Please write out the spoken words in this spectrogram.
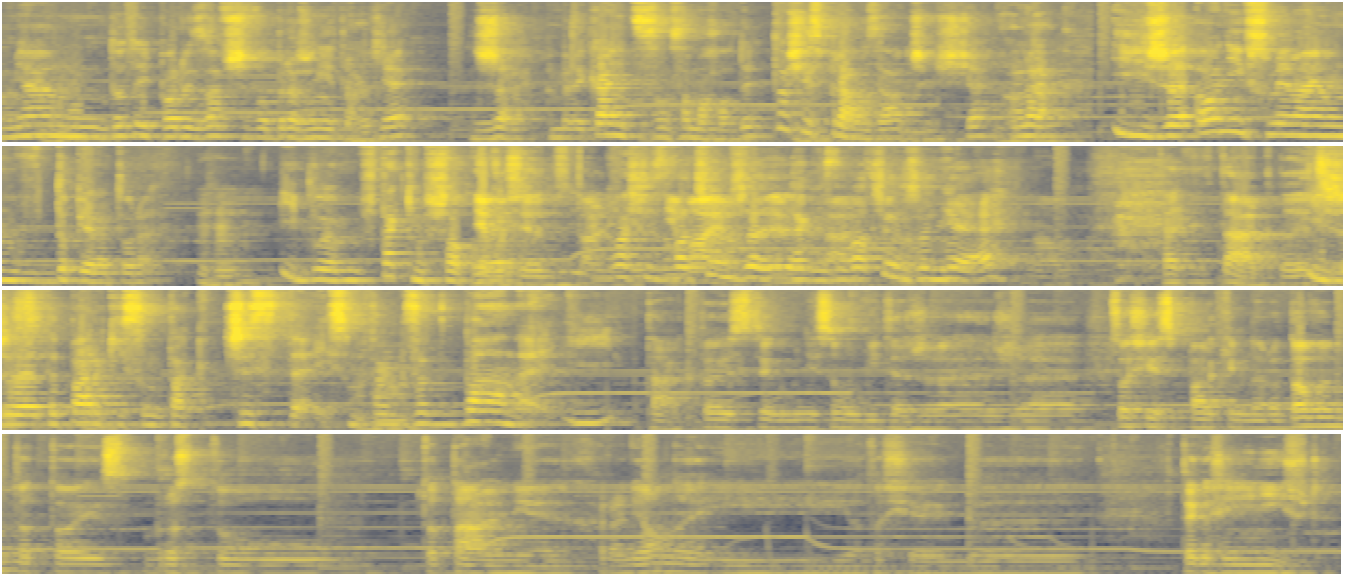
miałem do tej pory zawsze wyobrażenie takie, że Amerykanie to są samochody, to się sprawdza oczywiście, no ale tak. i że oni w sumie mają dopiero turę. Mhm. I byłem w takim szoku. Nie, właśnie, właśnie nie, zobaczyłem, mają, że, jak tak, zobaczyłem, że nie. No. Tak, tak. I że te parki są tak czyste i są tak mhm. tak zadbane. I... Tak, to jest jakby niesamowite, że, że coś jest parkiem narodowym, to to jest po prostu totalnie chronione i o to się jakby tego się nie niszczy.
